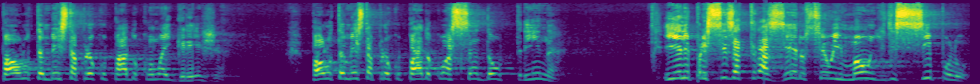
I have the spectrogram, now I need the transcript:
Paulo também está preocupado com a igreja. Paulo também está preocupado com a sã doutrina. E ele precisa trazer o seu irmão de discípulo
